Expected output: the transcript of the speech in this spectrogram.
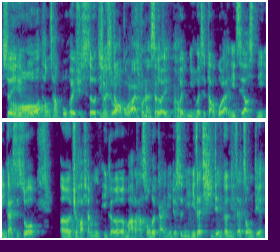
所以我通常不会去设定说，所以倒过来不能设定。对，会你会是倒过来，你只要你应该是说。呃，就好像一个马拉松的概念，就是你你在起点跟你在终点，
